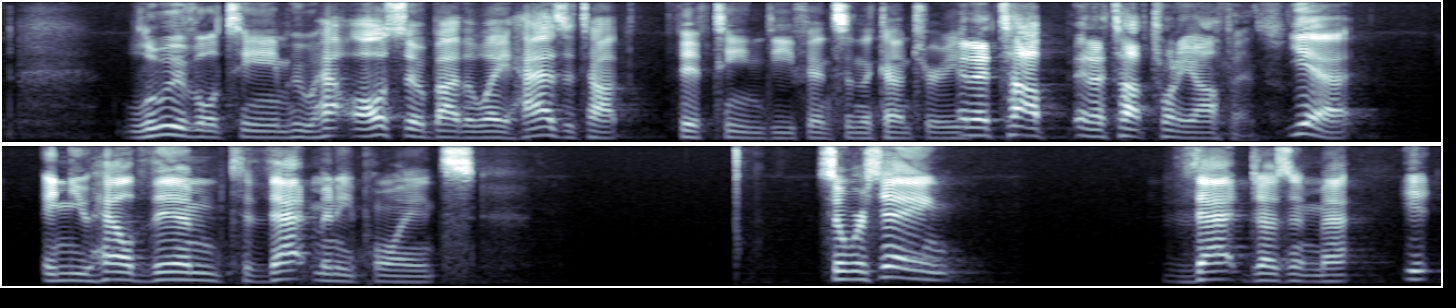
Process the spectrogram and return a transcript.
Louisville team who ha- also, by the way, has a top 15 defense in the country. And a top and a top 20 offense. yeah. And you held them to that many points. So we're saying that doesn't matter. It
